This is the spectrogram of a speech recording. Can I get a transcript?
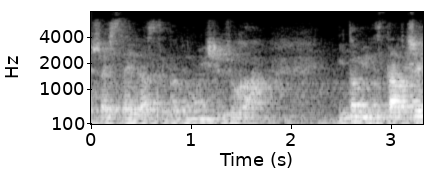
6 serii raz w tygodniu na mięśnie brzucha i to mi wystarczy.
